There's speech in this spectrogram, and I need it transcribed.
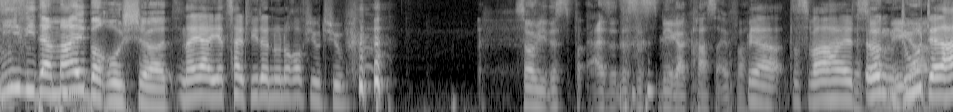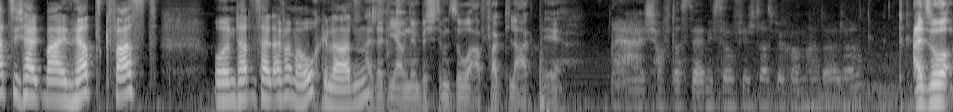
Nie wieder Marlboro-Shirt. Naja, jetzt halt wieder nur noch auf YouTube. Sorry, das, also das ist mega krass einfach. Ja, das war halt Das war irgendein mega. Dude, der hat sich halt mal ein Herz gefasst und hat es halt einfach mal hochgeladen. Alter, die haben den bestimmt so abverklagt, ey. Ja, ich hoffe, dass der nicht so viel Stress bekommen hat, Alter. Also,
